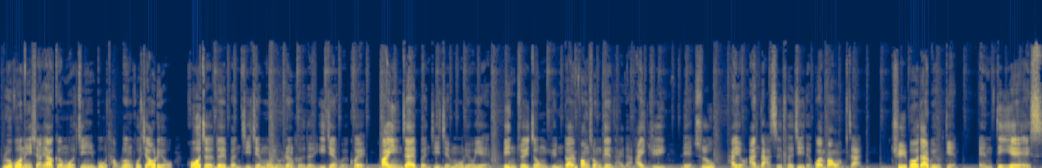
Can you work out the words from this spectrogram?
如果你想要跟我进一步讨论或交流，或者对本集节目有任何的意见回馈，欢迎在本集节目留言，并追踪云端放送电台的 IG、脸书，还有安达斯科技的官方网站 triple w 点 mdas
